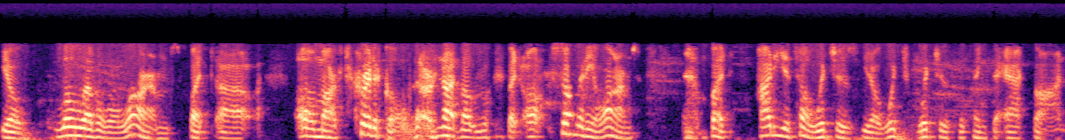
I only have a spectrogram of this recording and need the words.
you know low level alarms, but uh, all marked critical, or not, but all, so many alarms. But how do you tell which is you know which which is the thing to act on?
